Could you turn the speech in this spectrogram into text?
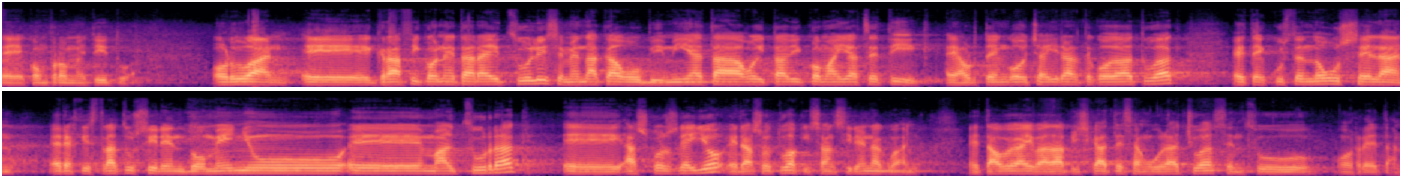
e, komprometitua. Orduan, e, grafiko honetara itzuli, hemen dakagu 2022ko maiatzetik e, aurtengo txairarteko datuak, eta ikusten dugu zelan erregistratu ziren domeinu e, maltzurrak e, askoz gehiago erasotuak izan zirenak baino. Eta hobe bai bada pixkat esanguratsua zentzu horretan.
